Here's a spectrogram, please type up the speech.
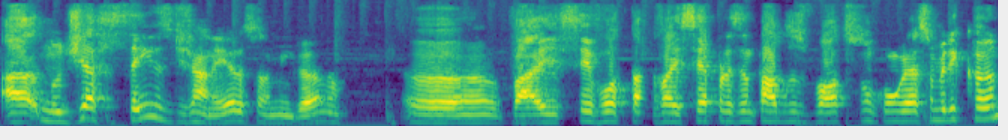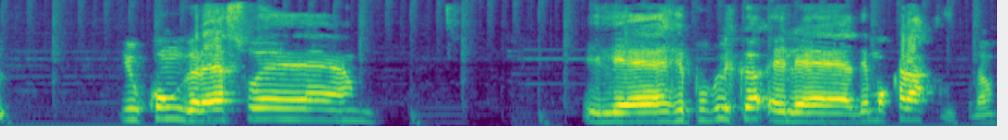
Ah, no dia 6 de janeiro, se não me engano, uh, vai, ser votado, vai ser apresentados os votos no Congresso americano, e o Congresso é ele é republicano, ele é democrata, entendeu?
